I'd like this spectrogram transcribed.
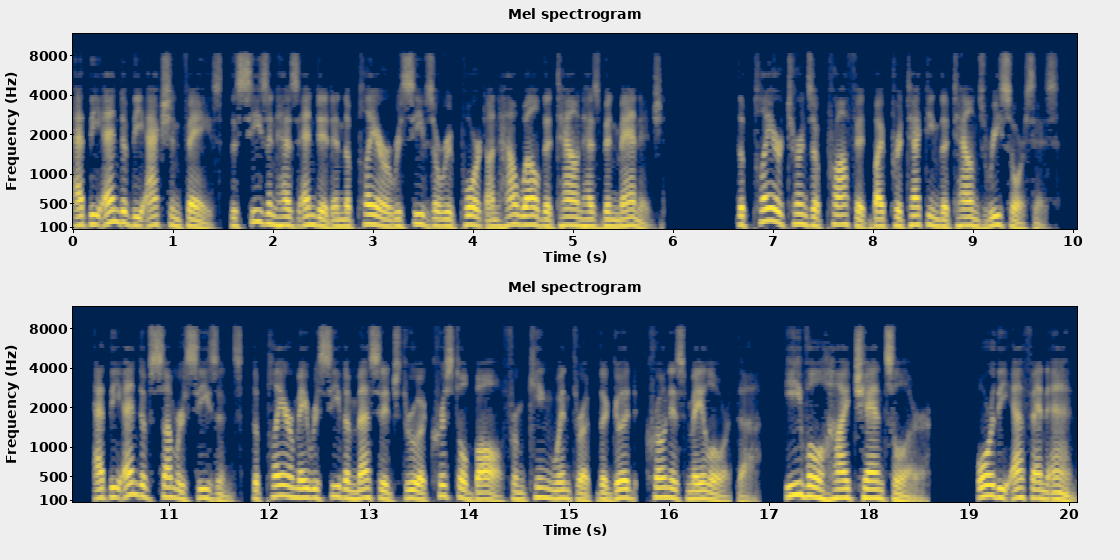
At the end of the action phase, the season has ended and the player receives a report on how well the town has been managed. The player turns a profit by protecting the town's resources. At the end of summer seasons, the player may receive a message through a crystal ball from King Winthrop the Good, Kronus Maelor the evil High Chancellor, or the FNN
